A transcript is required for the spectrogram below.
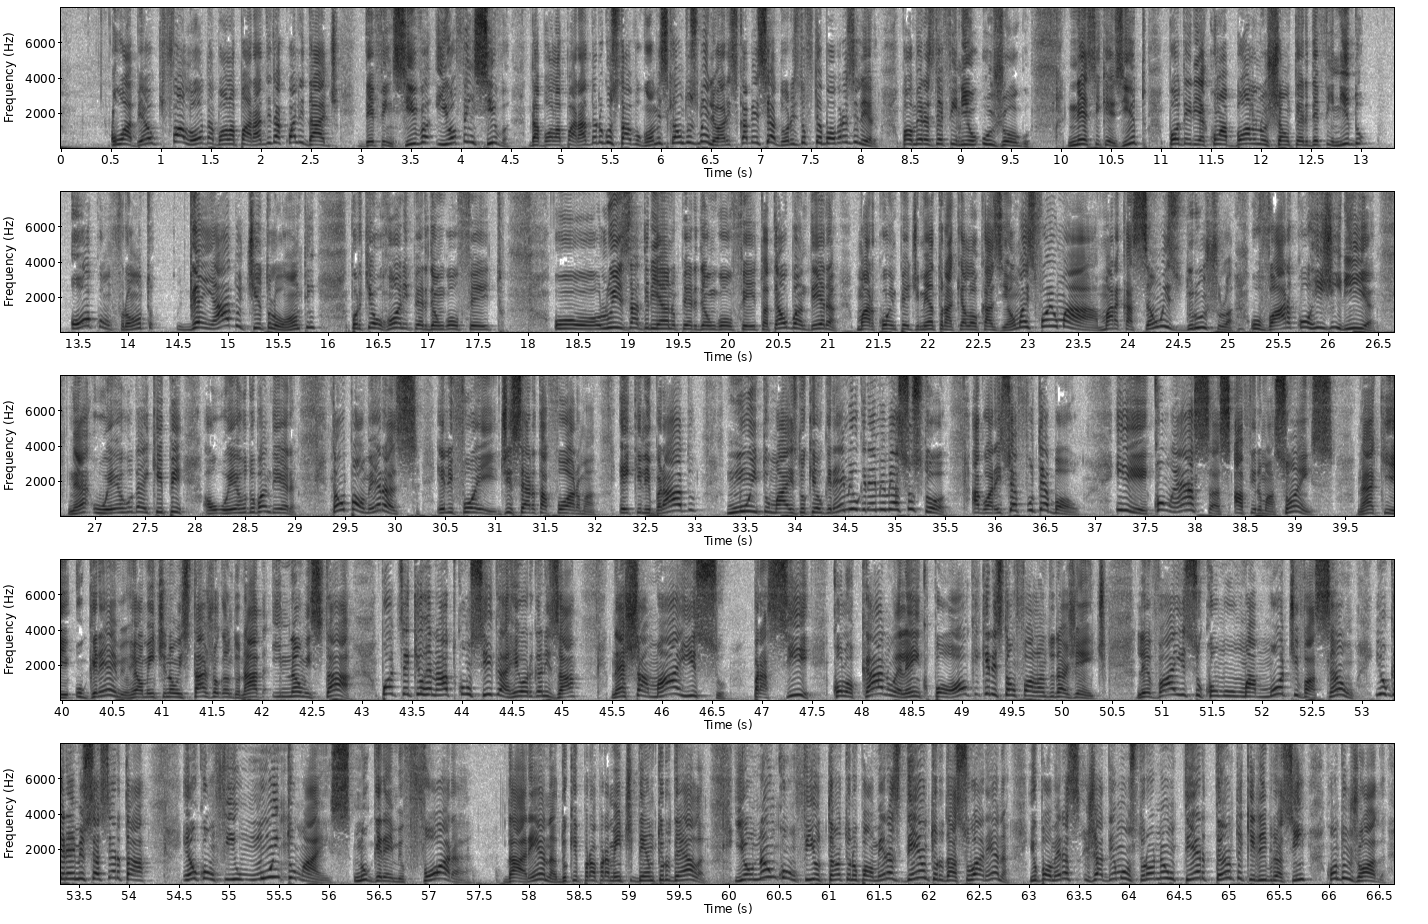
o Abel que falou da bola parada e da qualidade defensiva e ofensiva da bola parada do Gustavo Gomes, que é um dos melhores cabeceadores do futebol brasileiro. Palmeiras definiu o jogo nesse quesito, poderia com a bola no chão ter definido o confronto, ganhado o título ontem, porque o Rony perdeu um gol feito. O Luiz Adriano perdeu um gol feito, até o Bandeira marcou impedimento naquela ocasião, mas foi uma marcação esdrúxula. O VAR corrigiria, né, o erro da equipe, o erro do Bandeira. Então o Palmeiras, ele foi de certa forma equilibrado, muito mais do que o Grêmio, e o Grêmio me assustou. Agora isso é futebol. E com essas afirmações, né, que o Grêmio realmente não está jogando nada e não está, pode ser que o Renato consiga reorganizar, né, chamar isso para si, colocar no elenco, pô, olha o que, que eles estão falando da gente. Levar isso como uma motivação e o Grêmio se acertar. Eu confio muito mais no Grêmio fora da arena do que propriamente dentro dela. E eu não confio tanto no Palmeiras dentro da sua arena. E o Palmeiras já demonstrou não ter tanto equilíbrio assim quando joga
